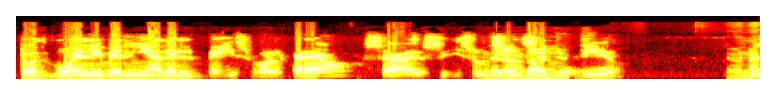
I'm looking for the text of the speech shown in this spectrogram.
Todd Welly venía del béisbol, creo, o sea, hizo un sentido. Es una,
